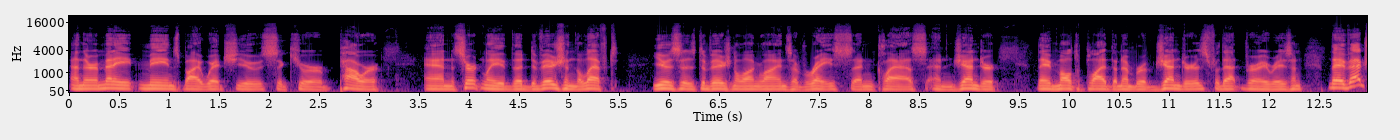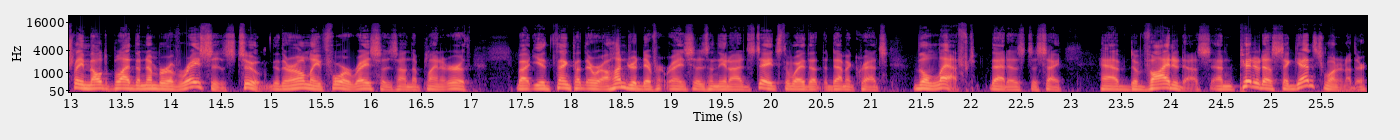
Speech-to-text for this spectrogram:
And there are many means by which you secure power. And certainly the division, the left uses division along lines of race and class and gender. They've multiplied the number of genders for that very reason. They've actually multiplied the number of races, too. There are only four races on the planet Earth. But you'd think that there were 100 different races in the United States, the way that the Democrats, the left, that is to say, have divided us and pitted us against one another.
